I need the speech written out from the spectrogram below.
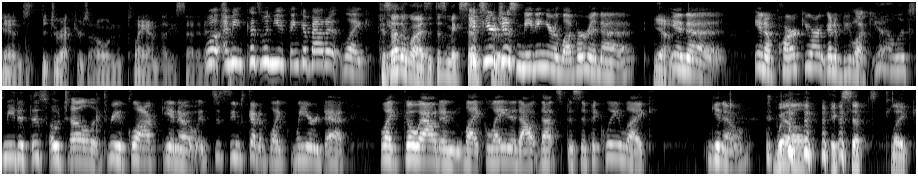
and the director's own plan that he set in it. well i mean because when you think about it like because otherwise it doesn't make sense if you're just meeting your lover in a Yeah. in a in a park you aren't going to be like yeah let's meet at this hotel at three o'clock you know it just seems kind of like weird to like go out and like lay it out that specifically like you know well except like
